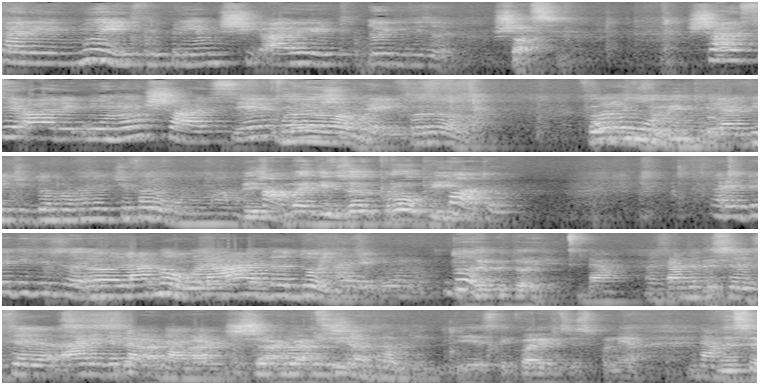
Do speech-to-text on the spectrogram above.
care nu este prim și are doi divizori. 6. 6 are 1, 6, 2 Fără și ala, 3. fără ala. Fără Fără divizori 1. improprii. Iar zice, domn profesor, ce fără 1, mama? Deci Ah. numai divizori proprii. Patru. Are doi divizori. Uh, La 9, la A dă 2. Are 1. Doi. De pe doi. Da. Înseamnă că să, să are Să dreptate Daria. ar- Și ar- proprii ar- și ar- improprii. Este corect ce spunea. Da. Însă,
